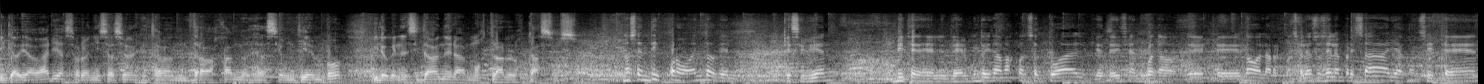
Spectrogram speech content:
y que había varias organizaciones que estaban trabajando desde hace un tiempo y lo que necesitaban era mostrar los casos. ¿No sentís por momento que, que si bien, viste, desde el, desde el, punto de vista más conceptual, que te dicen, bueno, este, no, la responsabilidad social empresaria consiste en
